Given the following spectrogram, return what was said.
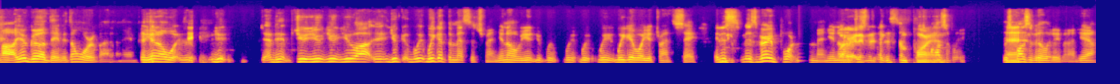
oh, you're good, David. Don't worry about it, man. You know, you, you, you, you, you are, you, we, we get the message, man. You know, you, we, we, we, we get what you're trying to say. It's, mm-hmm. it's very important, man. You know, Word, just it- like it's important. responsibly, eh. responsibility, man. Yeah.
